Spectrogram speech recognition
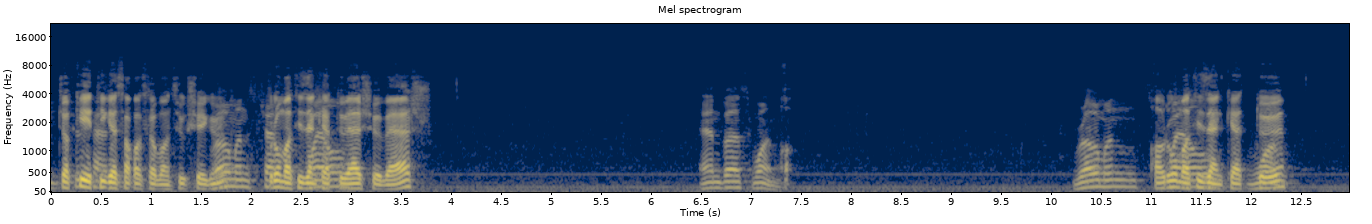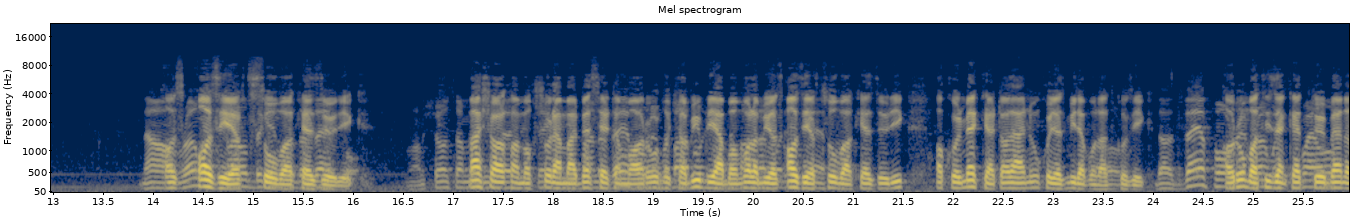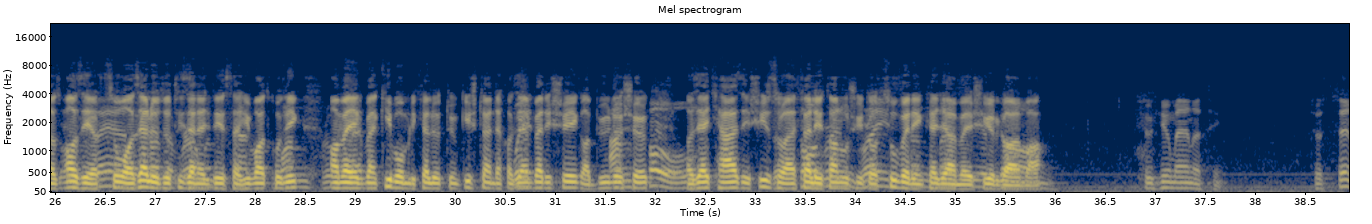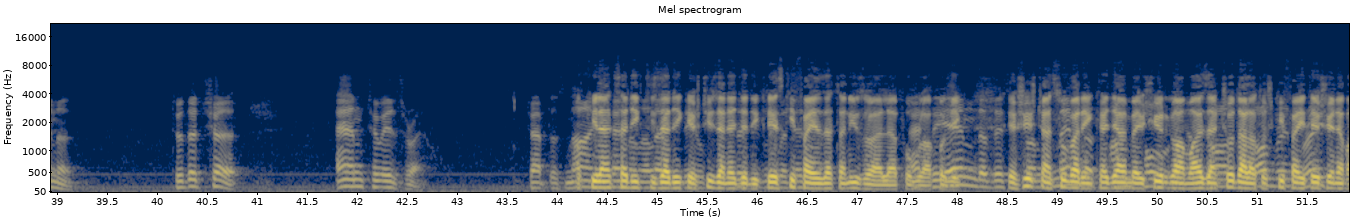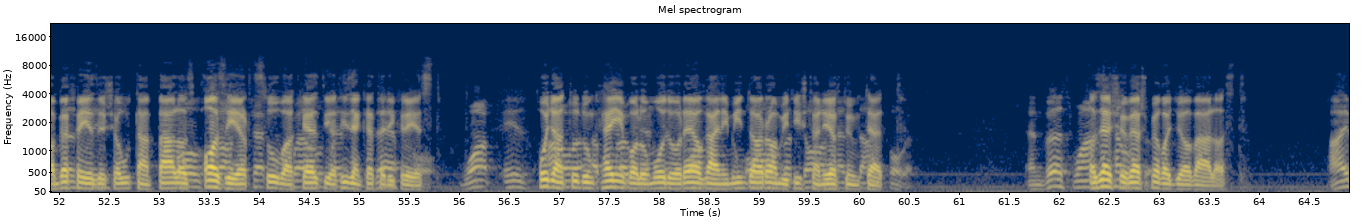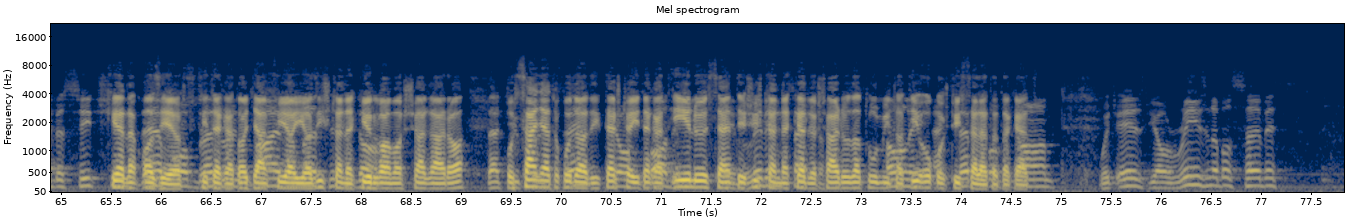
Csak két ige szakaszra van szükségünk. Roma 12 első vers. A Róma 12 az azért szóval kezdődik. Más alkalmak során már beszéltem arról, hogy ha a Bibliában valami az azért szóval kezdődik, akkor meg kell találnunk, hogy ez mire vonatkozik. A Roma 12-ben az azért szó az előző 11 része hivatkozik, amelyekben kibomlik előttünk Istennek az emberiség, a bűnösök, az egyház és Izrael felé tanúsított szuverén kegyelme és irgalma. To the church and to Israel. A 9., 10. és 11. rész kifejezetten Izraellel foglalkozik, és Isten szuverén kegyelme és irgalma ezen csodálatos kifejtésének a befejezése után Pál az azért szóval kezdi a 12. részt. Hogyan tudunk helyén való módon reagálni mindarra, amit Isten értünk tett? Az első vers megadja a választ. Kérlek azért titeket, atyám fiai, az Istennek irgalmasságára, hogy szálljátok oda a testeiteket élő, szent és Istennek kedves áldozatul, mint a ti okos tiszteleteteket.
